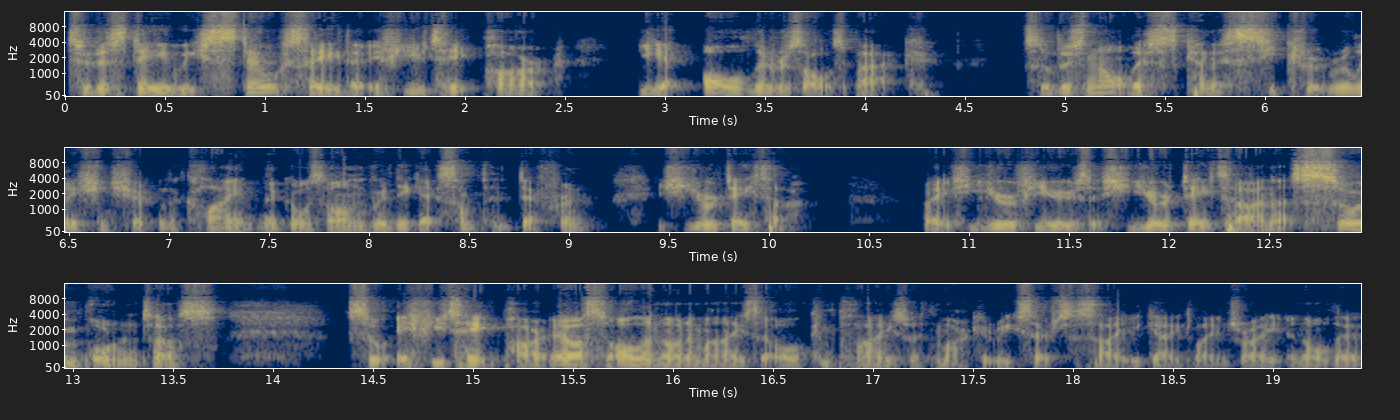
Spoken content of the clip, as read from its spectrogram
to this day we still say that if you take part you get all the results back so there's not this kind of secret relationship with a client that goes on where they get something different. It's your data, right? It's your views, it's your data, and that's so important to us. So if you take part, it's all anonymized. It all complies with Market Research Society guidelines, right, and all the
